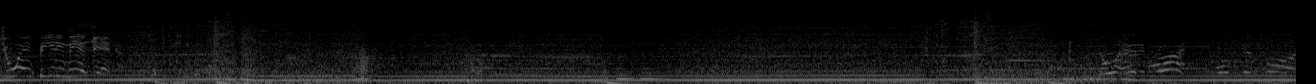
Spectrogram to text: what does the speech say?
You ain't beating me again! Go ahead and run! You won't get far!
